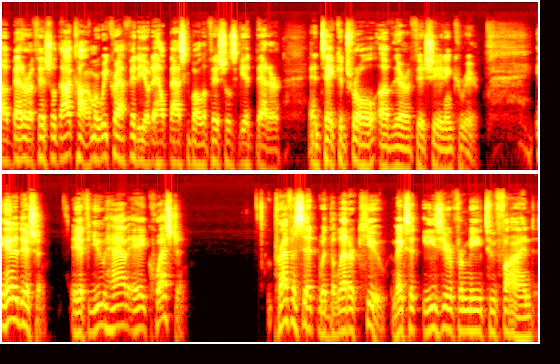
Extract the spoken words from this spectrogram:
a betterofficial.com where we craft video to help basketball officials get better and take control of their officiating career. In addition, if you have a question, preface it with the letter Q. It makes it easier for me to find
